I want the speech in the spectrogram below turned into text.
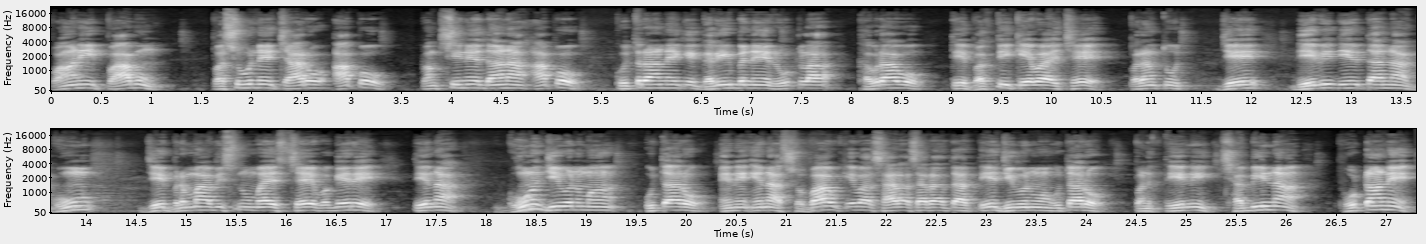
પાણી પાવું, પશુને ચારો આપો, પક્ષીને દાણા આપો, કૂતરાને કે ગરીબને રોટલા ખવડાવો તે ભક્તિ કહેવાય છે. પરંતુ જે દેવી દેવતાના ગુણ, જે બ્રહ્મા, વિષ્ણુ, મહેશ છે વગેરે તેના ગુણ જીવનમાં ઉતારો. એને એના સ્વભાવ કેવા સારા સારા હતા તે જીવનમાં ઉતારો. પણ તેની છબીના ફોટાને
